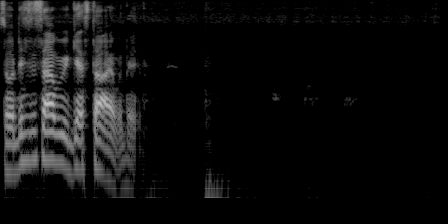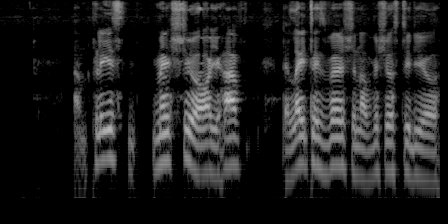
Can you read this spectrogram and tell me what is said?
So this is how we get started with it. And please make sure you have the latest version of Visual Studio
